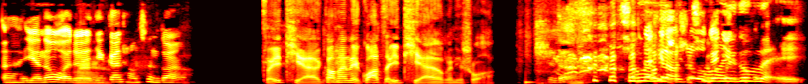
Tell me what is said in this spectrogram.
嗯，演的我这已经肝肠寸断了。贼甜，刚才那瓜贼甜，我跟你说。是的，三体老师，我给你个尾，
